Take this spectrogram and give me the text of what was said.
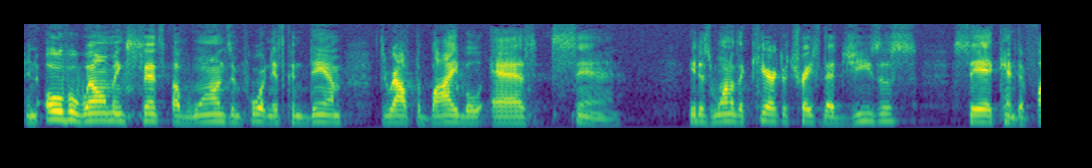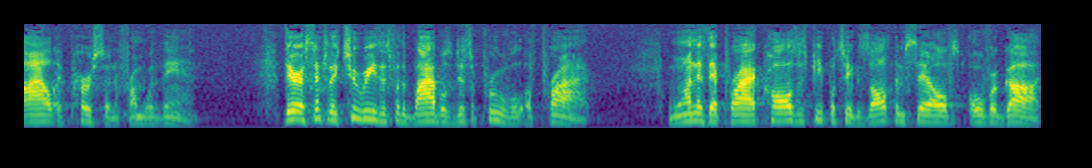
an overwhelming sense of one's importance, is condemned throughout the Bible as sin. It is one of the character traits that Jesus said can defile a person from within. There are essentially two reasons for the Bible's disapproval of pride. One is that pride causes people to exalt themselves over God.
